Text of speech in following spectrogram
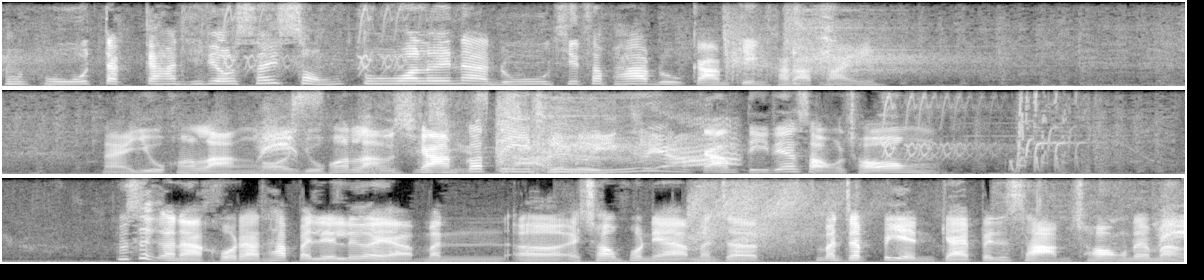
โอ้โหจากการทีเดียวใช้สองตัวเลยนะดูคิดสภาพดูกามเก่งขนาดไหน ไหนอยู่ข้างหลังหรออยู่ข้างหลัง การก็ตีถึง การตีได้สองช่อง รู้สึกอนาคตอะถ้าไปเรื่อยๆอะมันเอ่อไอช่องพวกนี้มันจะมันจะเปลี่ยนกลายเป็นสามช่องได้มั้ง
